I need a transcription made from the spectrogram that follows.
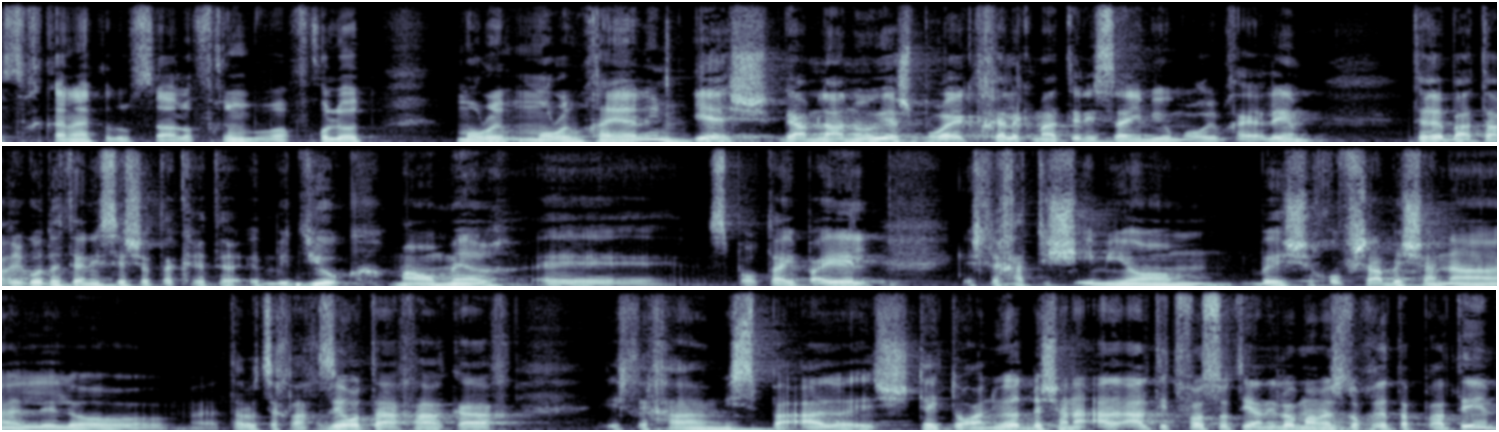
שחקני הכדורסל הופכים והפכו להיות מורים, מורים חיילים. יש, גם לנו יש פרויקט, חלק מהטניסאים יהיו מורים חיילים. תראה, באתר איגוד הטניס יש את הקריטריון, בדיוק מה אומר אה, ספורטאי פעיל, יש לך 90 יום חופשה בשנה ללא, אתה לא צריך להחזיר אותה אחר כך, יש לך מספר, שתי תורנויות בשנה, אל, אל תתפוס אותי, אני לא ממש זוכר את הפרטים,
